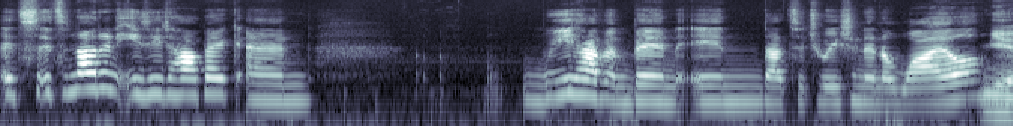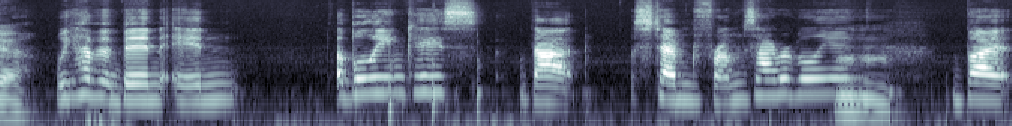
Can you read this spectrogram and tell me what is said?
it's it's not an easy topic, and we haven't been in that situation in a while. Yeah. We haven't been in a bullying case that stemmed from cyberbullying. hmm But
